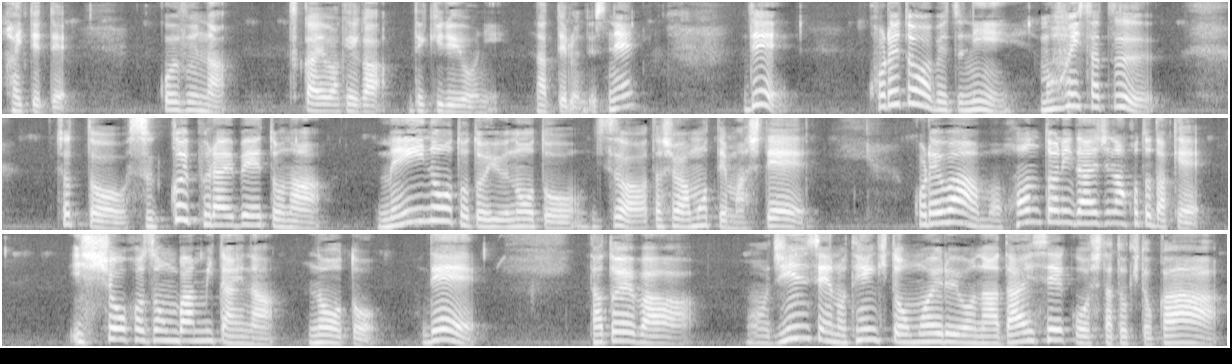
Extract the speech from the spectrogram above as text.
入ってて、こういう風な使い分けができるようになってるんですね。で、これとは別に、もう一冊、ちょっとすっごいプライベートなマイノートというノートを実は私は持ってまして、これはもう本当に大事なことだけ、一生保存版みたいなノートで、例えば、人生の転機と思えるような大成功した時とか、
